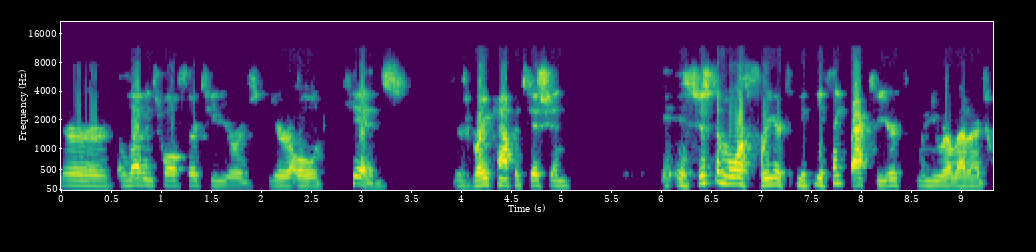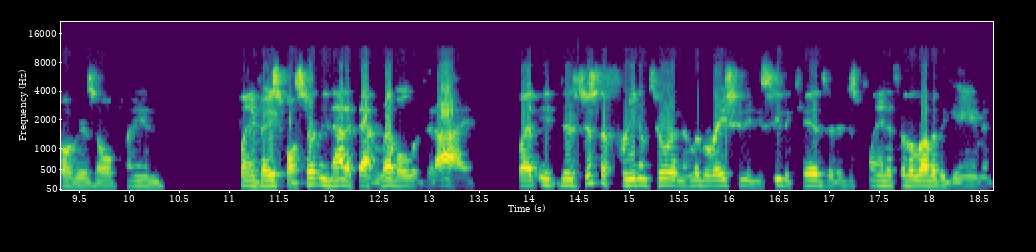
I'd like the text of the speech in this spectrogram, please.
they're 11, 12, 13 years year old kids. There's great competition. It's just a more freer. You, you think back to your when you were 11 or 12 years old playing playing baseball. Certainly not at that level that I, but it, there's just a freedom to it and a liberation. And you see the kids that are just playing it for the love of the game. And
